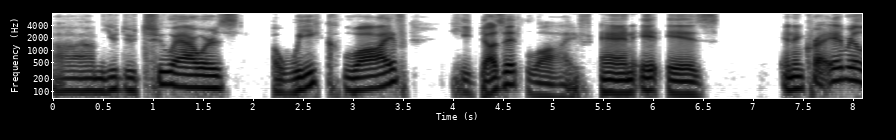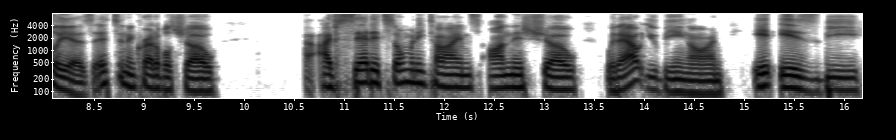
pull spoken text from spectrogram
Um, you do two hours a week live. He does it live, and it is an incredible. It really is. It's an incredible show. I've said it so many times on this show without you being on. It is the.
